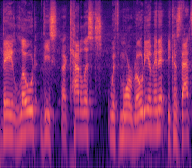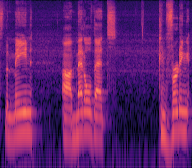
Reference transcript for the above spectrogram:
they load these uh, catalysts with more rhodium in it because that's the main uh, metal that's converting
